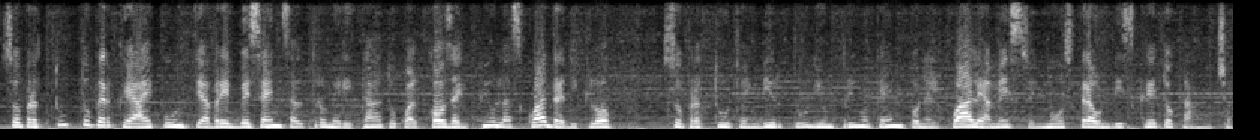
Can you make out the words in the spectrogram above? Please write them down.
soprattutto perché ai punti avrebbe senz'altro meritato qualcosa in più la squadra di Klopp, soprattutto in virtù di un primo tempo nel quale ha messo in mostra un discreto calcio,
